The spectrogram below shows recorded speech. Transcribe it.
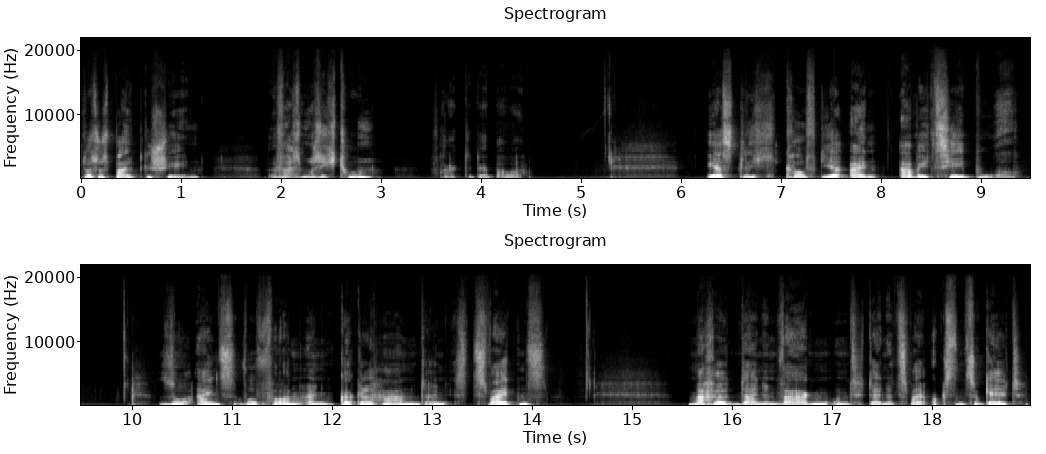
das ist bald geschehen. Was muss ich tun? fragte der Bauer. Erstlich kauf dir ein ABC-Buch. So eins, wo vorn ein Göckelhahn drin ist. Zweitens, mache deinen Wagen und deine zwei Ochsen zu Geld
